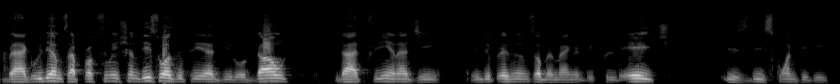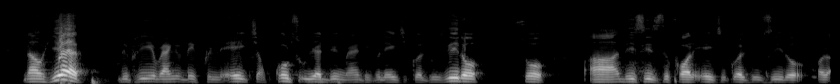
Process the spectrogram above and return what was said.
Bragg-Williams approximation this was the free energy wrote down that free energy in the presence of a magnetic field H is this quantity. Now here the free magnetic field H of course we are doing magnetic field H equal to 0. So uh, this is for H equal to 0 or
